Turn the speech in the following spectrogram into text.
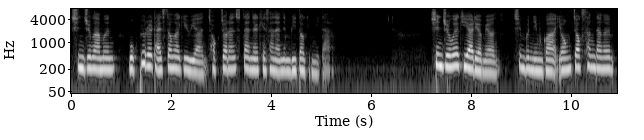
신중함은 목표를 달성하기 위한 적절한 수단을 계산하는 미덕입니다. 신중을 기하려면 신부님과 영적 상당을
